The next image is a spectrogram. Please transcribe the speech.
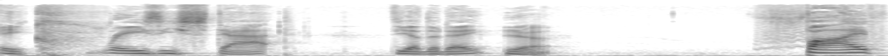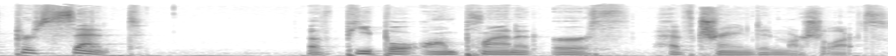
a crazy stat the other day. yeah. Five percent of people on planet Earth have trained in martial arts.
